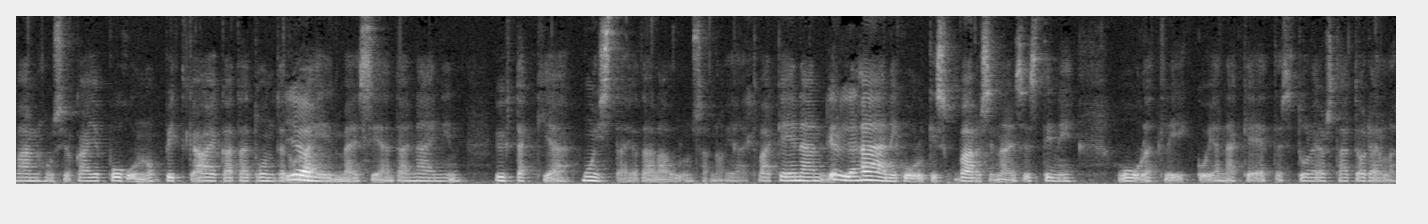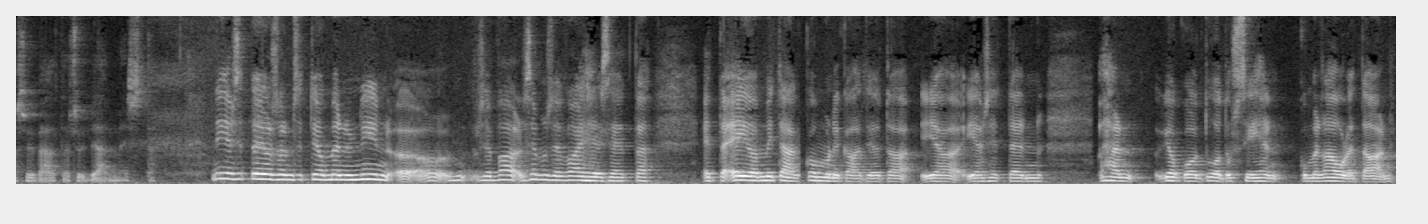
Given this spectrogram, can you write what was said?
vanhus, joka ei ole puhunut pitkä aikaa tai tuntenut lähimmäisiään tai näin, niin yhtäkkiä muistaa jotain laulun sanoja. Että vaikka ei enää Kyllä. ääni kulkisi varsinaisesti, niin huulet liikkuu ja näkee, että se tulee jostain todella syvältä sydämestä. Niin ja sitten jos on sitten jo mennyt niin se va, semmoiseen vaiheeseen, että, että ei ole mitään kommunikaatiota ja, ja sitten hän joku on tuotu siihen, kun me lauletaan,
